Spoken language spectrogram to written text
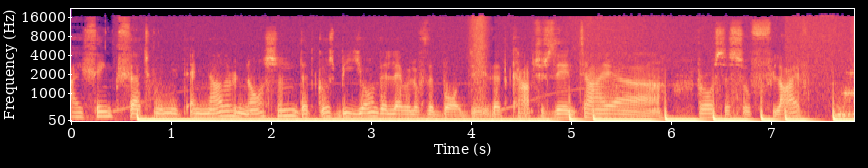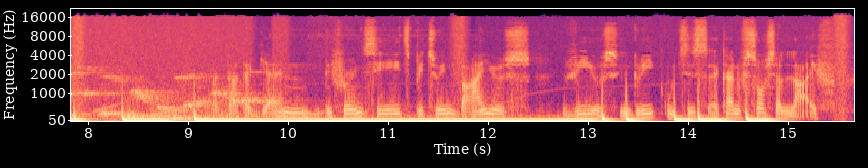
I think that we need another notion that goes beyond the level of the body, that captures the entire process of life. But that again differentiates between bios, vios in Greek, which is a kind of social life.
